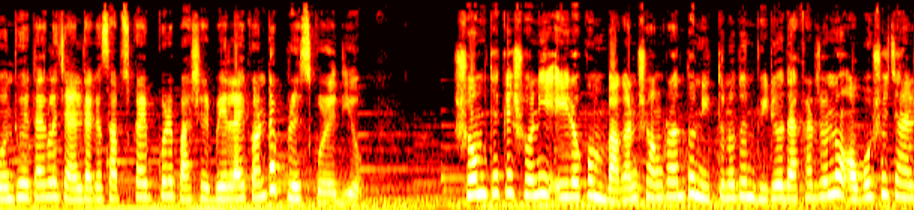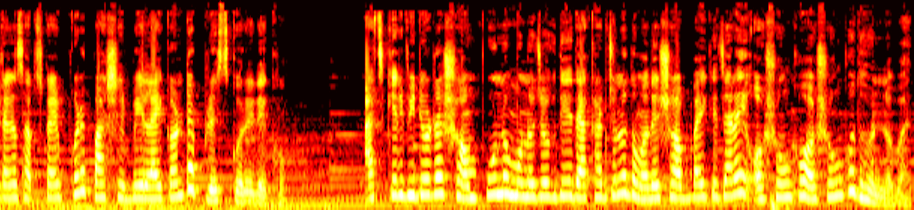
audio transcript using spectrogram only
বন্ধু হয়ে থাকলে চ্যানেলটাকে সাবস্ক্রাইব করে পাশের বেল আইকনটা প্রেস করে দিও। সোম থেকে শনি এইরকম বাগান সংক্রান্ত নিত্য নতুন ভিডিও দেখার জন্য অবশ্যই চ্যানেলটাকে সাবস্ক্রাইব করে পাশের বেল আইকনটা প্রেস করে রেখো। আজকের ভিডিওটা সম্পূর্ণ মনোযোগ দিয়ে দেখার জন্য তোমাদের সবাইকে জানাই অসংখ্য অসংখ্য ধন্যবাদ।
